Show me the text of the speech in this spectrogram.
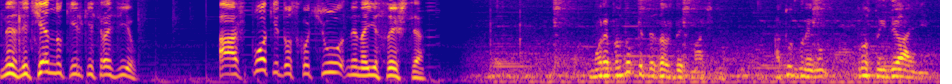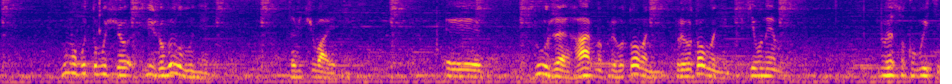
незліченну кількість разів. Аж поки до схочу не наїсишся. Морепродукти це завжди смачно. А тут вони ну, просто ідеальні. Ну, мабуть, тому що свіжо виловлені, це відчувається. Е, дуже гарно приготовані, приготовлені, такі вони дуже соковиті,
